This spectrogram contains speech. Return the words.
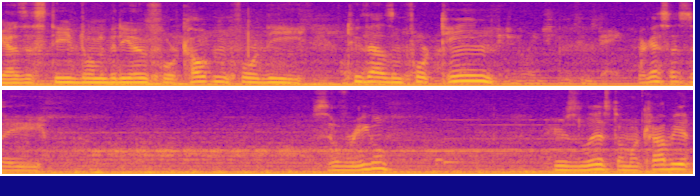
guys, it's Steve doing a video for Coltin for the 2014, I guess that's a Silver Eagle. Here's the list, I'm going to copy it.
